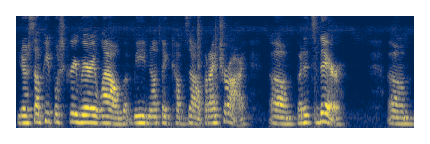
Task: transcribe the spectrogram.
you know, some people scream very loud, but me, nothing comes out. But I try. Um, but it's there. Um,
